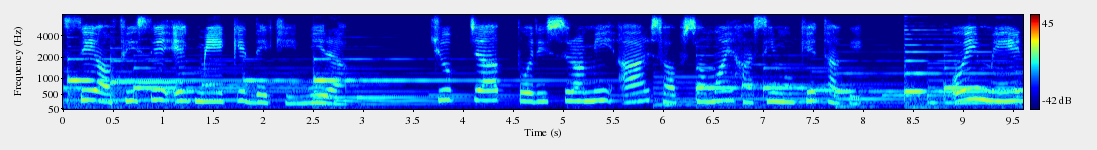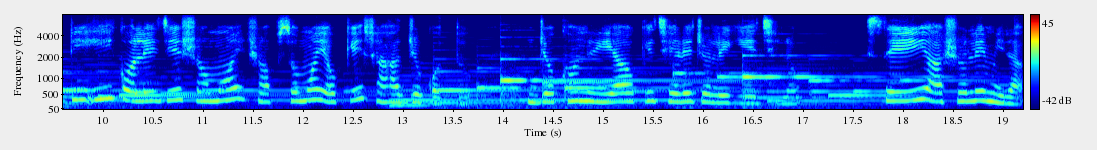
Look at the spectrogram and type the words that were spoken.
সে অফিসে এক মেয়েকে দেখে, মীরা। চুপচাপ পরিশ্রমী আর সবসময় হাসি মুখে থাকে। ওই মেয়েটিই কলেজের সময়, সবসময় ওকে সাহায্য করত, যখন রিয়া ওকে ছেড়ে চলে গিয়েছিল। সেই আসলে মীরা,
